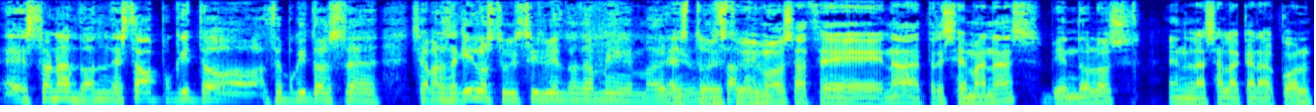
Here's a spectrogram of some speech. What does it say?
eh, sonando. Han estado poquito, hace poquitos eh, semanas aquí, lo estuvisteis viendo también en Madrid. Estu- en estuvimos hace nada, tres semanas viéndolos en la sala Caracol.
